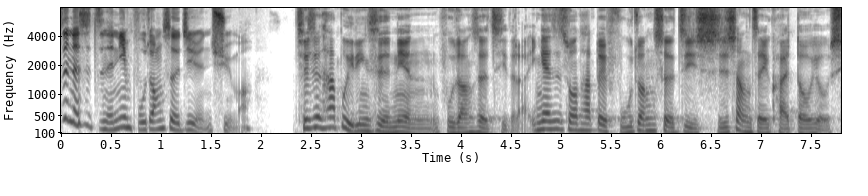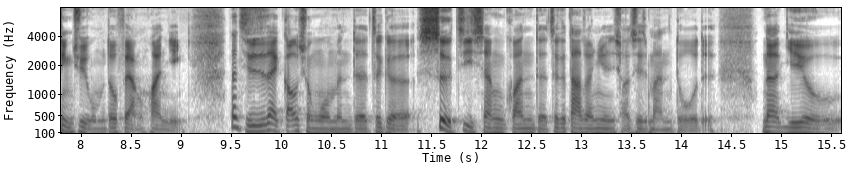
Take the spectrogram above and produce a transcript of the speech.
真的是只能念服装设计人去吗？其实他不一定是念服装设计的啦，应该是说他对服装设计、时尚这一块都有兴趣，我们都非常欢迎。那其实，在高雄，我们的这个设计相关的这个大专院校其实蛮多的，那也有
